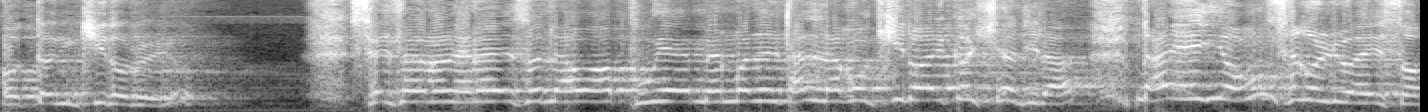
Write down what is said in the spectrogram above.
어떤 기도를요? 세상을 행하여서 나와 부의 명만을 달라고 기도할 것이 아니라 나의 영생을 위하여서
